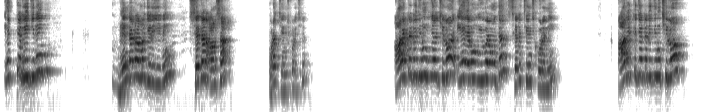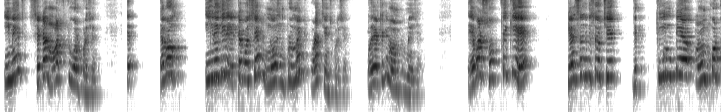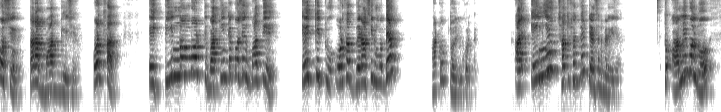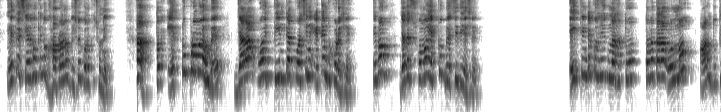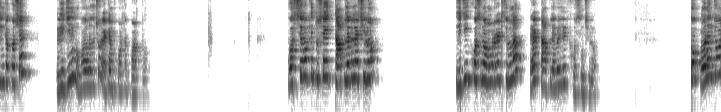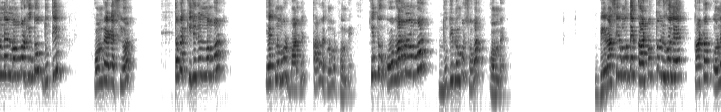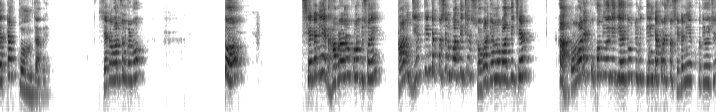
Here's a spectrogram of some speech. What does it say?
একটা রিজনিং ভেন ডায়াগ্রামের যে রিজনিং সেটার আনসার ওরা চেঞ্জ করেছে। আর একটা রিজনিং যে ছিল এ এবং ইউ এর মধ্যে সেটা চেঞ্জ করেনি আর একটা যেটা রিজনিং ছিল ইমেজ সেটা মার্ক টু অল করেছে। এবং ইংরেজির একটা কোয়েশ্চেন নো ইমপ্রুভমেন্ট ওরা চেঞ্জ করেছে। ওই থেকে নো ইমপ্রুভ নিয়েছে এবার সব থেকে টেনশনের বিষয় হচ্ছে যে তিনটে অঙ্কর কোশ্চেন তারা বাদ দিয়েছে। অর্থাৎ এই তিন নম্বর বা তিনটে কোশ্চেন বাদ দিয়ে এইটটি টু অর্থাৎ বেরাশির মধ্যে আটক তৈরি করবে। আর এই নিয়ে ছাত্রছাত্রীদের টেনশন বেড়ে গেছে। তো আমি বলব, এতে সেরকম কিন্তু ঘাবড়ানোর বিষয় কোনো কিছু নেই। হ্যাঁ তবে একটু প্রবলেম হবে, যারা ওই তিনটা কোশ্চেন অ্যাটেম্প্ট করেছে এবং যাদের সময় একটু বেশি দিয়েছে। এই তিনটা কোশ্চেন যদি না থাকতো, তবে তারা অন্য আরও দু তিনটা কোশ্চেন রিজনিং বা অন্য কিছু অ্যাটেম্প্ট করতে পারতো। কোশ্চেনও কিন্তু সেই টাপ লেভেলের ছিল। ইজি কোশ্চেন মডারেট ছিল না, এটা টাপ লেভেলের কোশ্চেন ছিল। তো অনেক জনের নম্বর কিন্তু দু তিন কমবে এটা শিওর তবে কিছু জন নম্বর এক নম্বর বাড়বে, কারও এক নম্বর কমবে। কিন্তু ওভারঅল নম্বর দু তিন নম্বর সবার কমবে। বিরাশির মধ্যে কাট অফ তৈরি হলে কাট অফ অনেকটা কম যাবে। সেটা আলোচনা করব। তো সেটা নিয়ে ঘাবড়ানোর কোনো বিষয় নেই। কারণ যে তিনটা কোশ্চেন বাদ দিচ্ছে, সবার জন্য বাদ দিচ্ছে। হ্যাঁ তোমার একটু ক্ষতি হয়েছে যেহেতু তুমি তিনটা করেছ, সেটা নিয়ে ক্ষতি হয়েছে।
